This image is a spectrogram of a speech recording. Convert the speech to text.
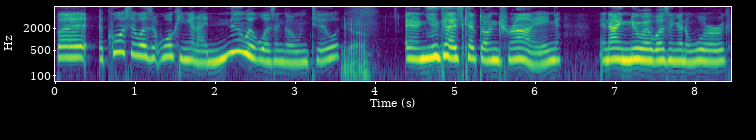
but of course it wasn't working, and I knew it wasn't going to. Yeah. And you guys kept on trying, and I knew it wasn't going to work.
